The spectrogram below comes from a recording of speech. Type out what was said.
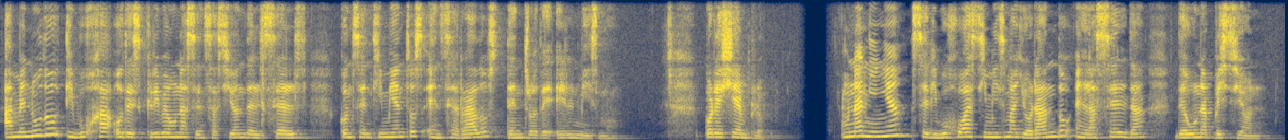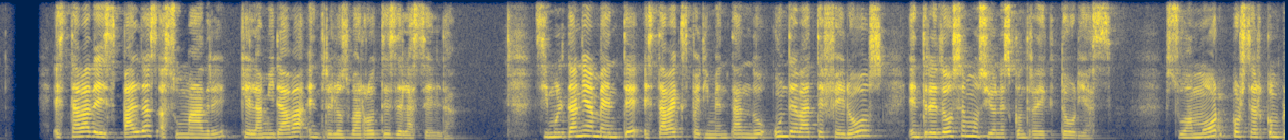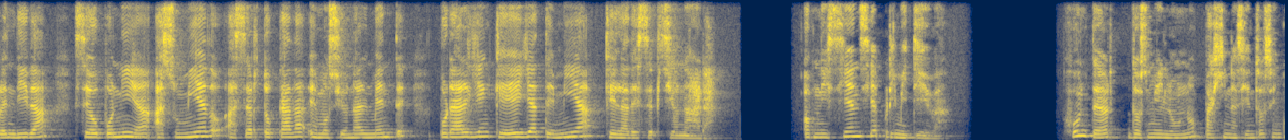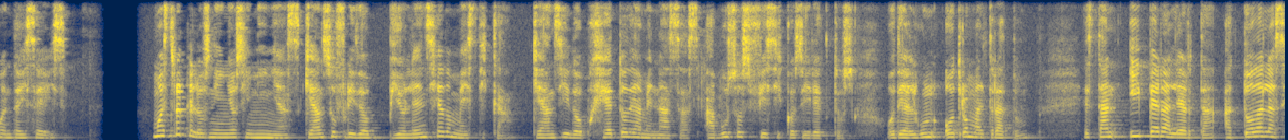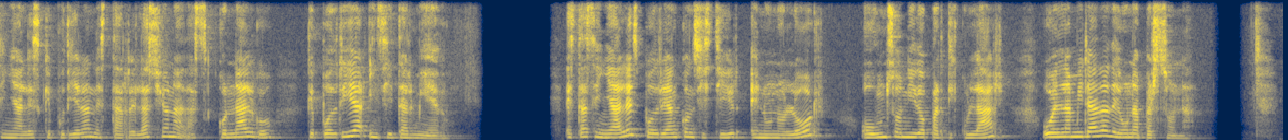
a menudo dibuja o describe una sensación del self con sentimientos encerrados dentro de él mismo. Por ejemplo, una niña se dibujó a sí misma llorando en la celda de una prisión. Estaba de espaldas a su madre, que la miraba entre los barrotes de la celda. Simultáneamente estaba experimentando un debate feroz entre dos emociones contradictorias. Su amor por ser comprendida se oponía a su miedo a ser tocada emocionalmente por alguien que ella temía que la decepcionara. Omnisciencia primitiva. Hunter, 2001, página 156 muestra que los niños y niñas que han sufrido violencia doméstica, que han sido objeto de amenazas, abusos físicos directos o de algún otro maltrato, están hiperalerta a todas las señales que pudieran estar relacionadas con algo que podría incitar miedo. Estas señales podrían consistir en un olor o un sonido particular o en la mirada de una persona.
